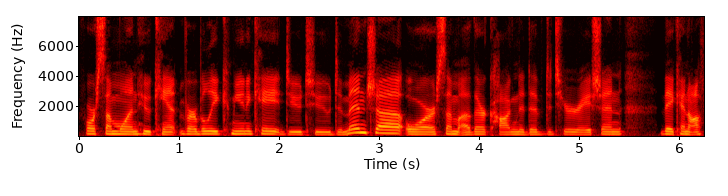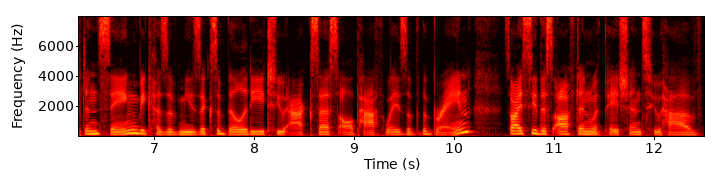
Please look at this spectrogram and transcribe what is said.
for someone who can't verbally communicate due to dementia or some other cognitive deterioration, they can often sing because of music's ability to access all pathways of the brain. So I see this often with patients who have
